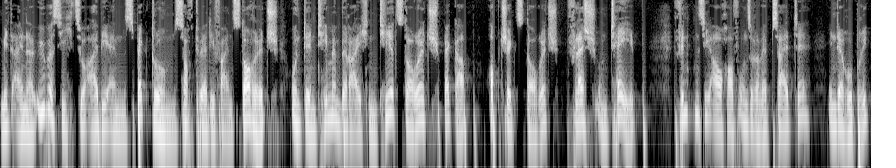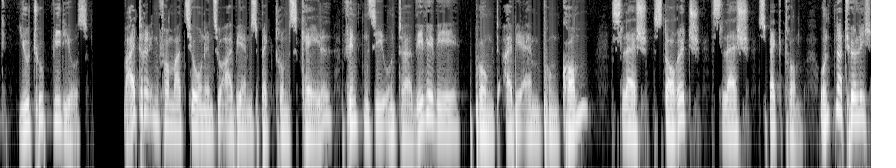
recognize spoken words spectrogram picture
mit einer Übersicht zu IBM Spectrum Software Defined Storage und den Themenbereichen Tiered Storage, Backup, Object Storage, Flash und Tape finden Sie auch auf unserer Webseite in der Rubrik YouTube Videos. Weitere Informationen zu IBM Spectrum Scale finden Sie unter www.ibm.com slash storage slash spectrum und natürlich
